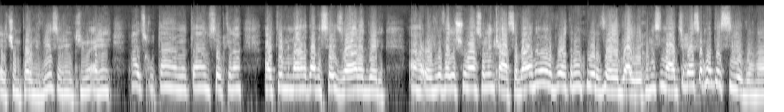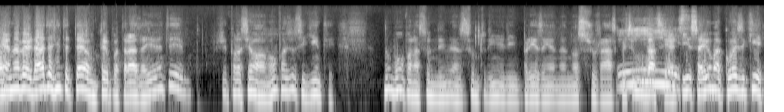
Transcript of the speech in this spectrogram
ele tinha um ponto de vista, a gente, a gente ah, escutava, tá, não sei o que lá. Aí terminava, dava seis horas dele. Ah, hoje eu vou fazer churrasco lá em casa. Você vai? Não, eu vou tranquilo sair dali, como se nada tivesse é. acontecido, né? É, na verdade, a gente até um tempo atrás aí, a gente falou assim, ó, vamos fazer o seguinte. Não vamos falar sobre assunto de, de empresa no nosso churrasco, porque isso não dá certo. Isso aí é uma coisa que.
